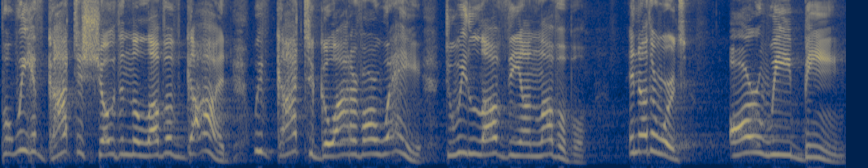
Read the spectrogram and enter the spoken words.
But we have got to show them the love of God. We've got to go out of our way. Do we love the unlovable? In other words, are we being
